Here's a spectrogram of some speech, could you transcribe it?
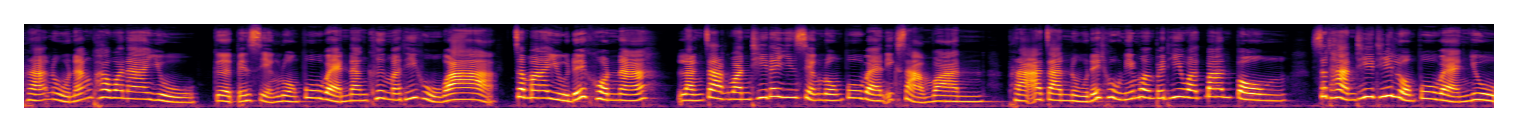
พระหนูนั่งภาวนาอยู่ เกิดเป็นเสียงหลวงปู่แหวนดังขึ้นมาที่หูว่า จะมาอยู่ด้วยคนนะ หลังจากวันที่ได้ยินเสียงหลวงปู่แหวนอีก 3 วัน พระอาจารย์หนูได้ถูกนิมนต์ไปที่วัดบ้านปง สถานที่ที่หลวงปู่แหวนอยู่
